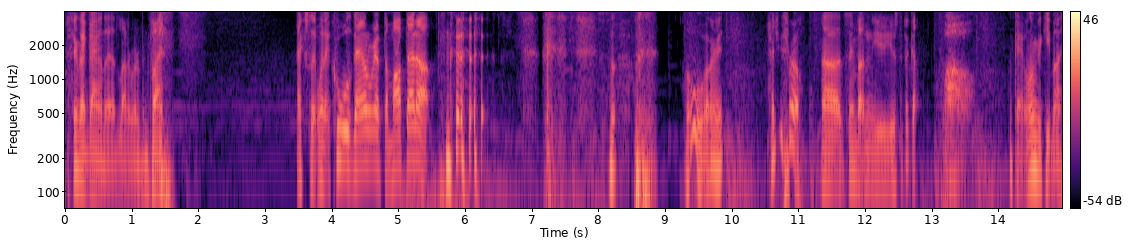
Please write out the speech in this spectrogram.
I think that guy on the ladder would have been fine. Excellent. When it cools down, we're gonna have to mop that up. Oh, all right. How'd you throw? Uh, the same button you used to pick up. Whoa. Okay, well I'm gonna keep mine.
